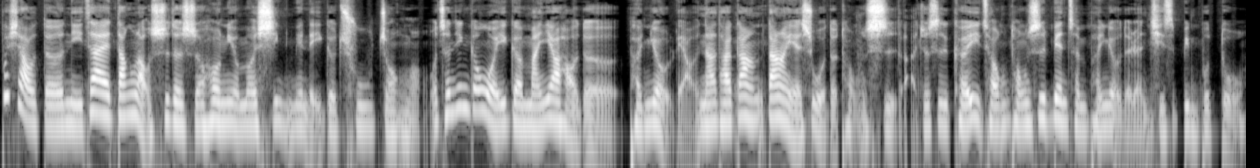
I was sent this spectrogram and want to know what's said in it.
不晓得你在当老师的时候，你有没有心里面的一个初衷哦？我曾经跟我一个蛮要好的朋友聊，那他刚当然也是我的同事啦，就是可以从同事变成朋友的人其实并不多。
